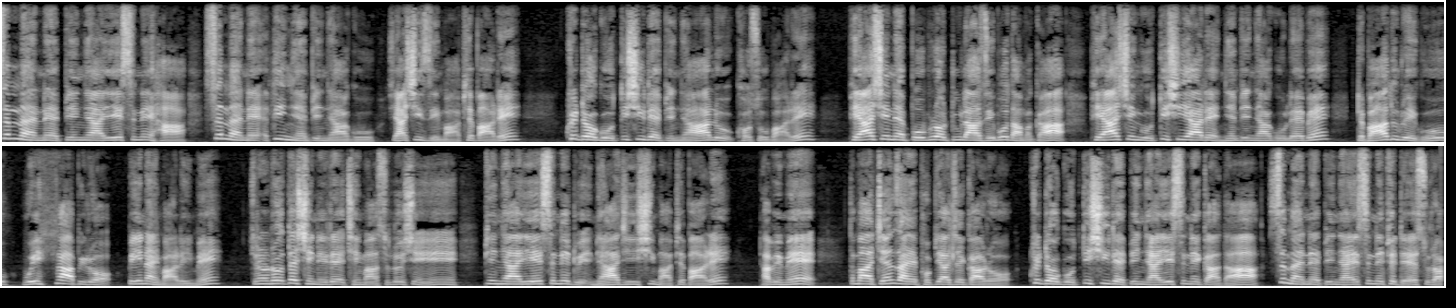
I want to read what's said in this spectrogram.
စစ်မှန်တဲ့ပညာရေးစနစ်ဟာစစ်မှန်တဲ့အသိဉာဏ်ပညာကိုရရှိစေမှာဖြစ်ပါတယ်ခရစ်တော်ကိုသိရှိတဲ့ပညာလို့ခေါ်ဆိုပါတယ်ဖះရှင်နဲ့ပို့ပြီးတော့တူလာစေဖို့တာမကဖះရှင်ကိုသိရှိရတဲ့ဉာဏ်ပညာကိုလည်းပဲတပားသူတွေကိုဝေငှပြီးတော့ပေးနိုင်ပါလိမ့်မယ်ကျွန်တော်တို့အသက်ရှင်နေတဲ့အချိန်မှာဆိုလို့ရှိရင်ပညာရေးစနစ်တွေအများကြီးရှိမှာဖြစ်ပါတယ်ဒါပေမဲ့တမန်ကျမ်းစာရဲ့ဖော်ပြချက်ကတော့ ခရစ်တော်ကိုသိရှိတဲ့ပညာရေးစနစ်ကသာစစ်မှန်တဲ့ပညာရေးစနစ်ဖြစ်တယ်ဆိုတာ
